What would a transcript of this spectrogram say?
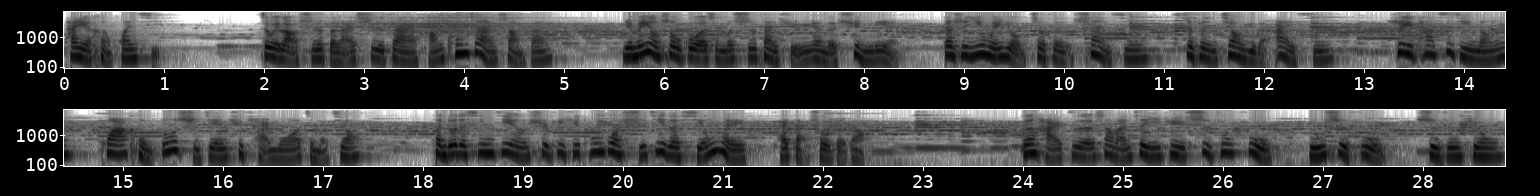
他也很欢喜。这位老师本来是在航空站上班，也没有受过什么师范学院的训练，但是因为有这份善心、这份教育的爱心，所以他自己能花很多时间去揣摩怎么教。很多的心境是必须通过实际的行为才感受得到。跟孩子上完这一句“是诸父如是父，是诸兄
